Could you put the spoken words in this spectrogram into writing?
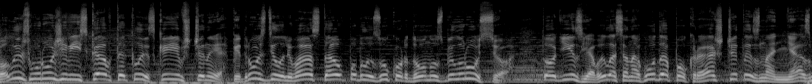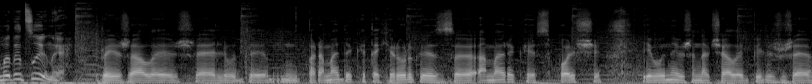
Коли ж ворожі війська втекли з Київщини, підрозділ Льва став поблизу кордону з Білоруссю. Тоді з'явилася нагода покращити знання з медицини. Приїжджали вже люди, парамедики та хірурги з Америки, з Польщі, і вони вже навчали більш вже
